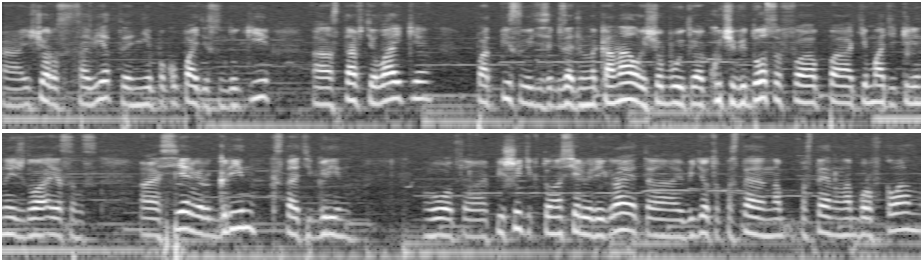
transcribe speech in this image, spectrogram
А, Еще раз совет, не покупайте сундуки, а, ставьте лайки, подписывайтесь обязательно на канал, еще будет а, куча видосов а, по тематике Lineage 2 Essence. А, Сервер Green, кстати, Green. Вот, а, пишите, кто на сервере играет, ведется постоянно, постоянно набор в клан.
